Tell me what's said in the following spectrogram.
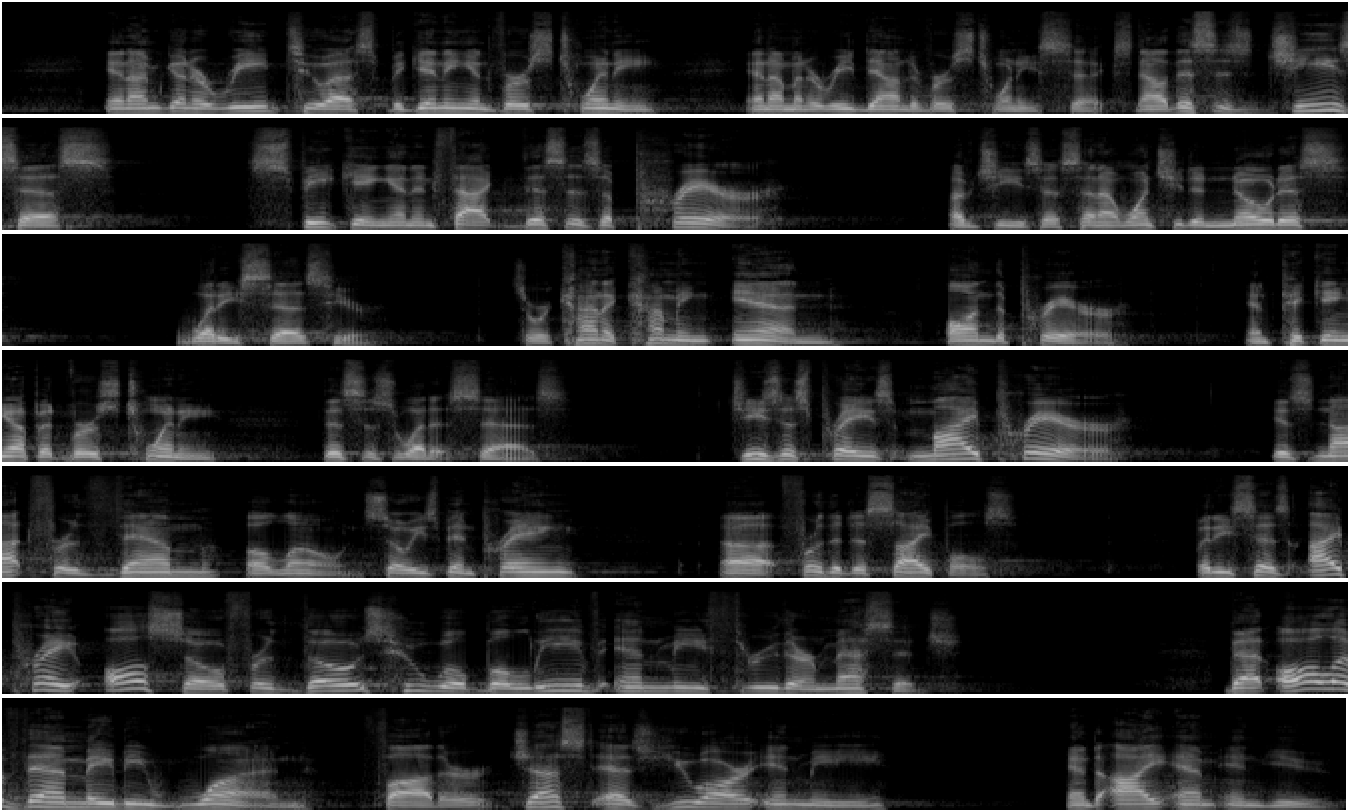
and I'm going to read to us beginning in verse 20, and I'm going to read down to verse 26. Now, this is Jesus speaking, and in fact, this is a prayer of Jesus, and I want you to notice what he says here. So we're kind of coming in on the prayer and picking up at verse 20. This is what it says Jesus prays, My prayer is not for them alone. So he's been praying uh, for the disciples. But he says, I pray also for those who will believe in me through their message, that all of them may be one, Father, just as you are in me and I am in you.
